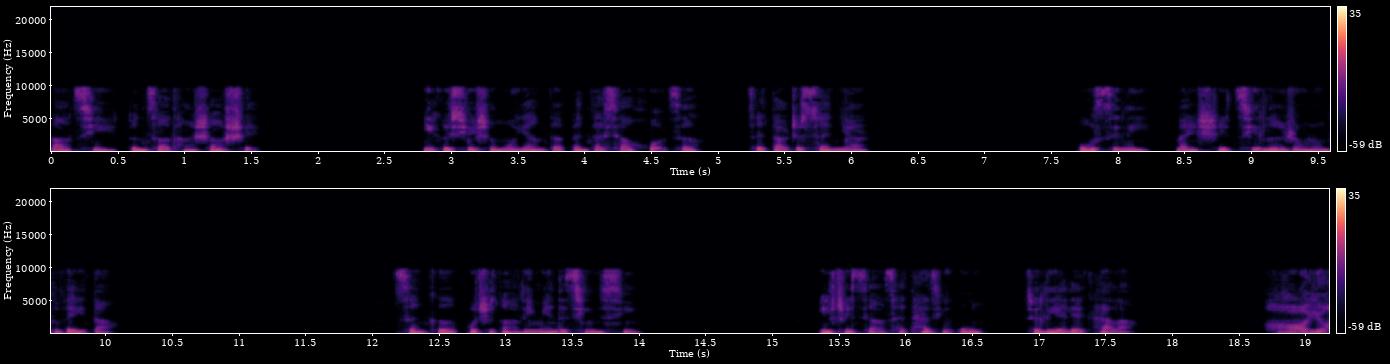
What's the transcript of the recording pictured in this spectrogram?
老齐蹲灶堂烧水，一个学生模样的半大小伙子在捣着蒜泥儿。屋子里满是其乐融融的味道。三哥不知道里面的情形，一只脚才踏进屋就咧咧开了。哎呦，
